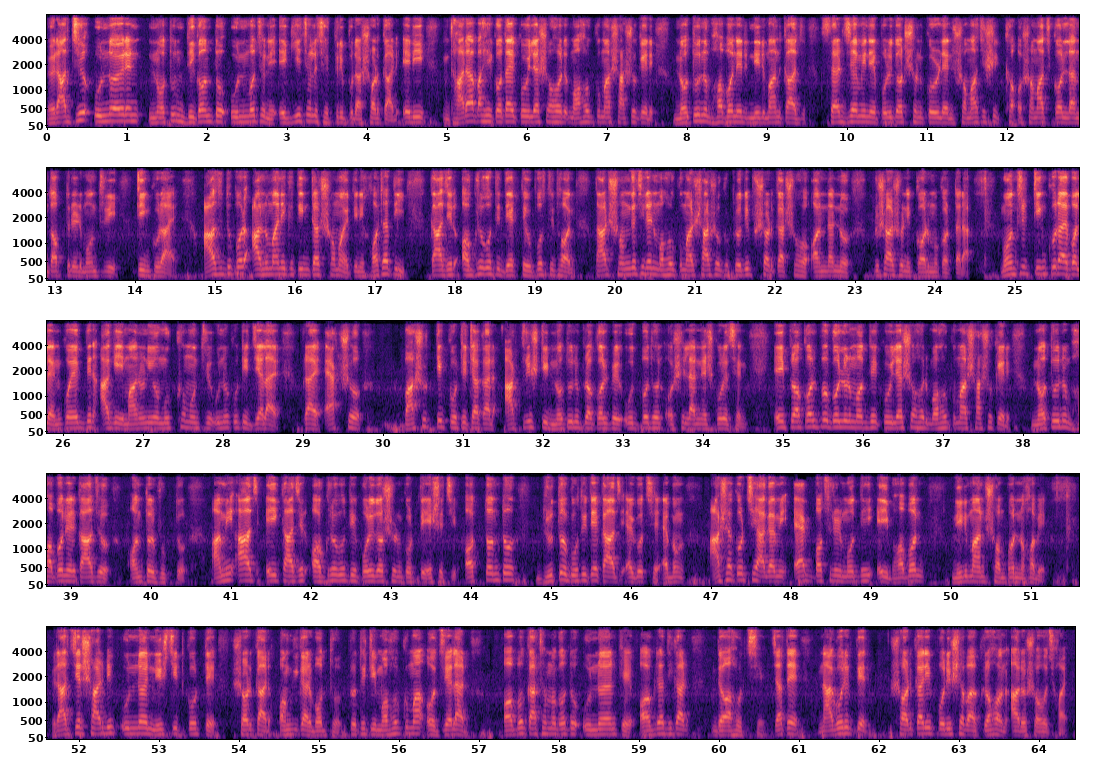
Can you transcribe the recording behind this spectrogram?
রাজ্যে উন্নয়নের নতুন দিগন্ত উন্মোচনে এগিয়ে চলেছে ত্রিপুরা সরকার। এরই ধারাবাহিকতায় কৈলাসহর মহকুমা শাসকের নতুন ভবনের নির্মাণ কাজ সারজামিনে পরিদর্শন করলেন সমাজ শিক্ষা ও সমাজ কল্যাণ দপ্তরের মন্ত্রী টিঙ্কু রায়। আজ দুপুর আনুমানিক তিনটার সময় তিনি হঠাৎই কাজের অগ্রগতি দেখতে উপস্থিত হন। তার সঙ্গে ছিলেন মহকুমার শাসক প্রদীপ সরকার সহ অন্যান্য প্রশাসনিক কর্মকর্তারা। মন্ত্রী টিঙ্কু রায় বলেন, কয়েকদিন আগেই মাননীয় মুখ্যমন্ত্রী ঊনকোটি জেলায় প্রায় একশো বাষট্টি কোটি টাকার আটত্রিশটি নতুন প্রকল্পের উদ্বোধন ও শিলান্যাস করেছেন। এই প্রকল্পগুলোর মধ্যে কৈলাসহর মহকুমা শাসকের নতুন ভবনের কাজও অন্তর্ভুক্ত। আমি আজ এই কাজের অগ্রগতি পরিদর্শন করতে এসেছি। অত্যন্ত দ্রুত গতিতে কাজ এগোচ্ছে এবং আশা করছি আগামী এক বছরের মধ্যেই এই ভবন নির্মাণ সম্পন্ন হবে। রাজ্যের সার্বিক উন্নয়ন নিশ্চিত করতে সরকার অঙ্গীকারবদ্ধ। প্রতিটি মহকুমা ও জেলার অবকাঠামোগত উন্নয়নকে অগ্রাধিকার দেওয়া হচ্ছে যাতে নাগরিকদের সরকারি পরিষেবা গ্রহণ আরও সহজ হয়।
